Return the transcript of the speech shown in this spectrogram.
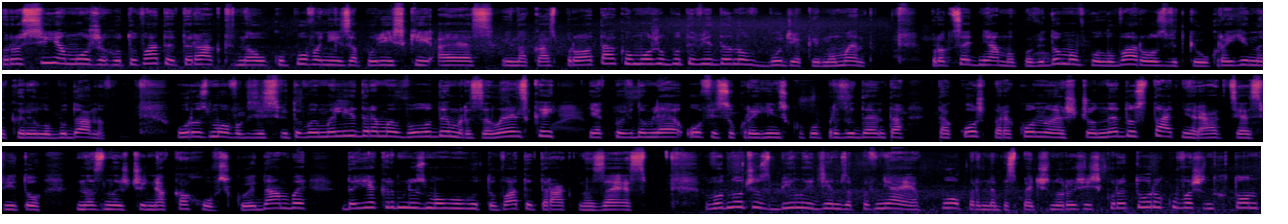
Росія може готувати теракт на окупованій Запорізькій АЕС, і наказ про атаку може бути віддано в будь-який момент. Про це днями повідомив голова розвідки України Кирило Буданов. У розмовах зі світовими лідерами Володимир Зеленський, як повідомляє офіс українського президента, також переконує, що недостатня реакція світу на знищення Каховської дамби дає Кремлю змогу готувати теракт на ЗАЕС. Водночас Білий Дім запевняє, попри небезпечну російську риторику, Вашингтон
